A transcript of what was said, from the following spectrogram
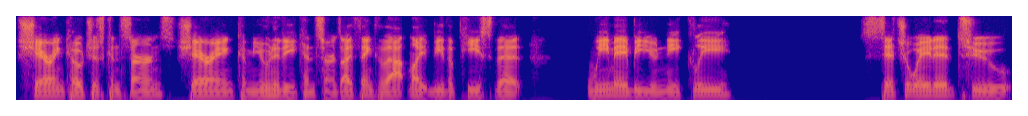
sharing coaches' concerns, sharing community concerns. I think that might be the piece that we may be uniquely situated to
